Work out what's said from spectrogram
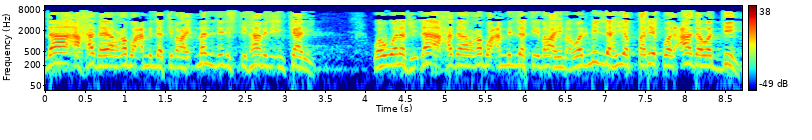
لا أحد يرغب عن ملة إبراهيم. من للاستفهام الإنكاري؟ وهو نفي. لا أحد يرغب عن ملة إبراهيم. والملة هي الطريق والعادة والدين.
